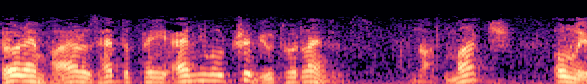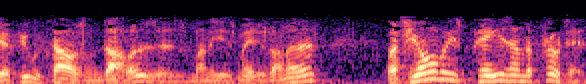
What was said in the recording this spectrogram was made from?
her empire has had to pay annual tribute to Atlantis. Not much, only a few thousand dollars, as money is measured on Earth, but she always pays under protest.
